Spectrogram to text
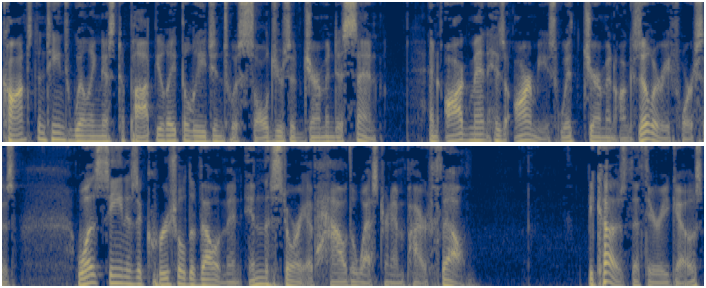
Constantine's willingness to populate the legions with soldiers of German descent and augment his armies with German auxiliary forces was seen as a crucial development in the story of how the Western Empire fell. Because, the theory goes,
